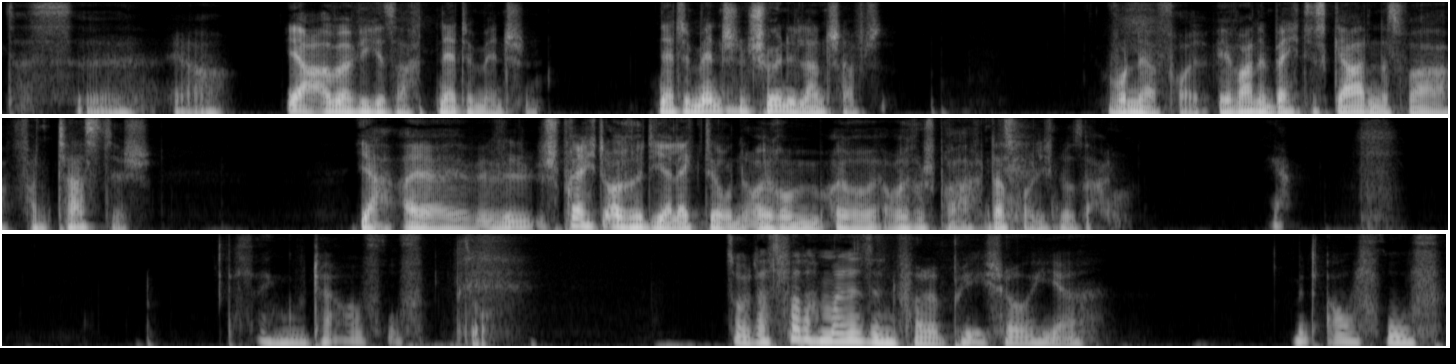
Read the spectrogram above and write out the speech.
Das, äh, ja. Ja, aber wie gesagt, nette Menschen. Nette Menschen, schöne Landschaft. Wundervoll. Wir waren in Berchtesgaden, das war fantastisch. Ja, äh, sprecht eure Dialekte und eure, eure, eure Sprachen, das wollte ich nur sagen. Ist ein guter Aufruf. So. So, das war doch mal eine sinnvolle Pre-Show hier. Mit Aufruf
